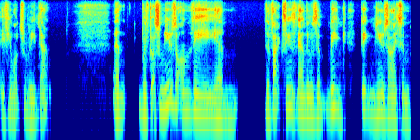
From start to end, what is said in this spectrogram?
if you want to read that. Um, we've got some news on the um, the vaccines. Now there was a big big news item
